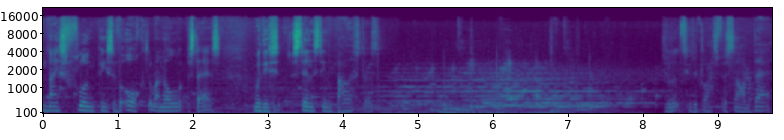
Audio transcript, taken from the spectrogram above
nice flowing piece of oak that ran all the way up the stairs with these stainless steel balusters. You look through the glass facade there,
